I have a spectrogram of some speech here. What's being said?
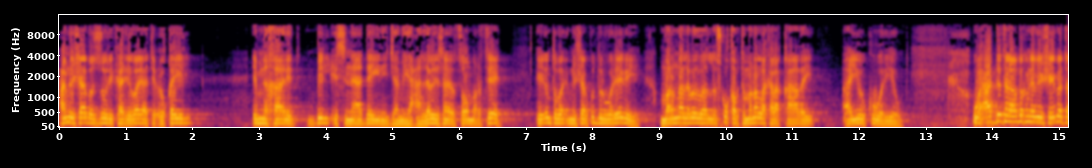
can ibn shaab الzuhri ka riwaayati cuqayl ibn khaalid biاlisnaadayni jamiican labadii sanadeed soo marteen ee intuba ibn shaab ku dul wareegayay marna labadooda laisku qabto marna la kala qaaday ayuu ku wariyey وxadثna abu bkr بن abi shaybةa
